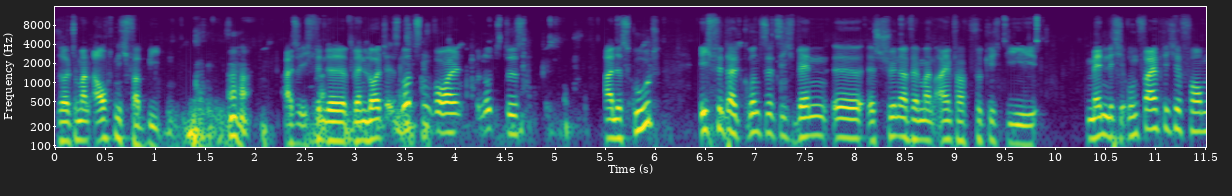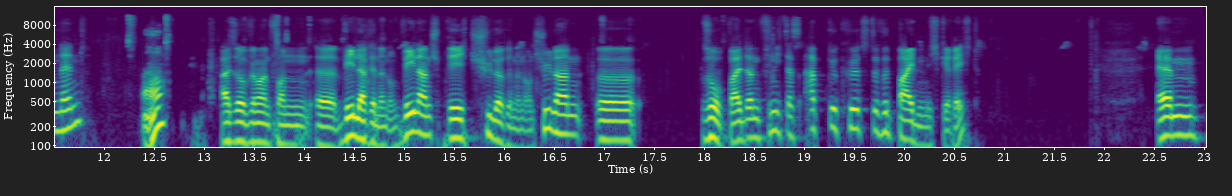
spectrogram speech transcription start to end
sollte man auch nicht verbieten. Aha. Also ich finde, wenn Leute es nutzen wollen, benutzt es, alles gut. Ich finde halt grundsätzlich, wenn äh, es schöner, wenn man einfach wirklich die männliche und weibliche Form nennt. Aha. Also wenn man von äh, Wählerinnen und Wählern spricht, Schülerinnen und Schülern, äh, so, weil dann finde ich, das Abgekürzte wird beiden nicht gerecht. Ähm,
